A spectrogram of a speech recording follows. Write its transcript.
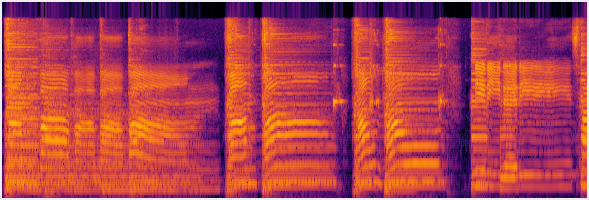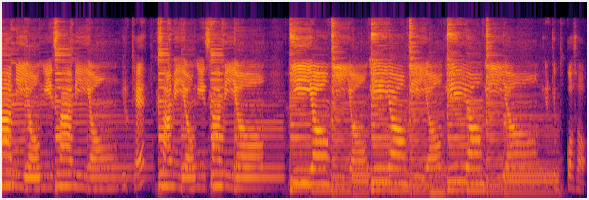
빰빠바바밤. 빰빰 down down. 띠리레리. 320이 320 이렇게. 320이 320 2020 2020 2020 이렇게 묶어서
